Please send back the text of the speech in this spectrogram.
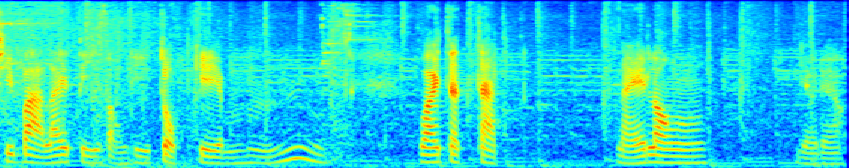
ชิบะไล่ตีสองทีจบเกมหืมไวจัดจัดๆไหนลอง เดี๋ยวเดี๋ยว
